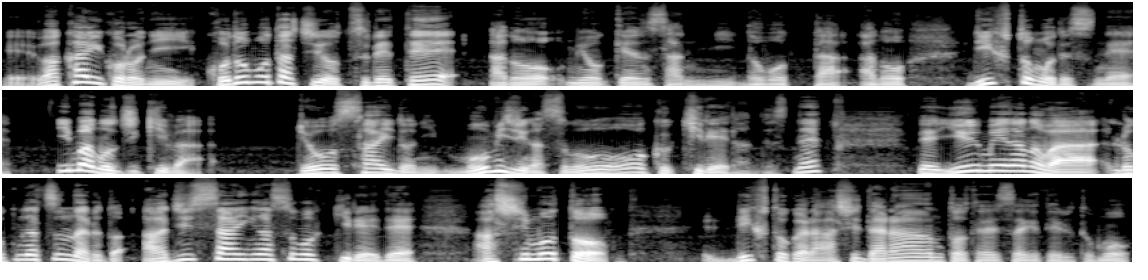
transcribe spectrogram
えー、若い頃に子供たちを連れてあの妙見山に登ったあのリフトもですね今の時期は両サイドにもみじがすごく綺麗なんですね。で有名なのは6月になるとアジサイがすごく綺麗で足元リフトから足だらーんと垂れ下げているともう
